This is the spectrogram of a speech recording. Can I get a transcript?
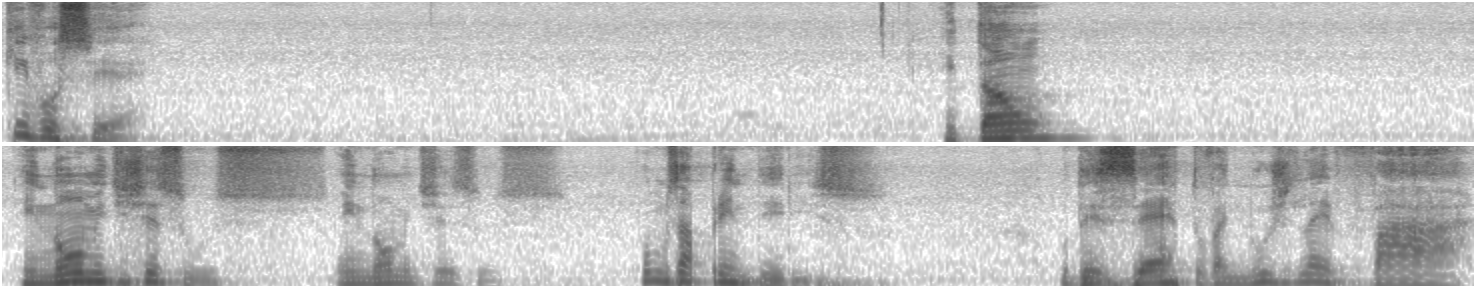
quem você é. Então, em nome de Jesus, em nome de Jesus, vamos aprender isso. O deserto vai nos levar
